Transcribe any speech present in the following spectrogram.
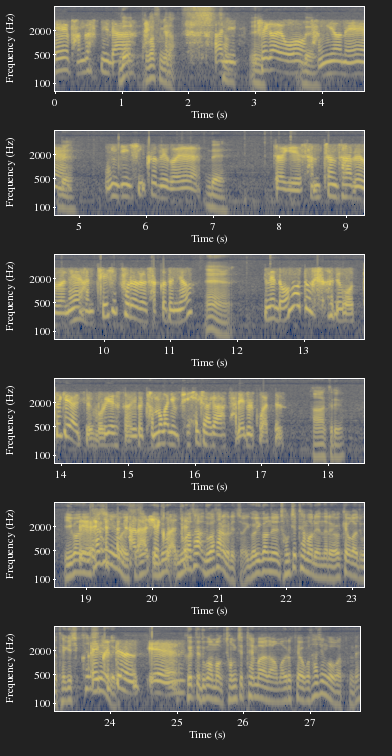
네, 반갑습니다. 네, 반갑습니다. 아니, 참, 예. 제가요, 네. 작년에 네, 웅진 싱크백을 네, 저기 3,400원에 한 70%를 샀거든요. 예. 근데 너무 떨어져가지고 어떻게 할지 모르겠어요. 이거 전문가님 제일 잘, 잘해줄 것 같아서. 아 그래요. 이거는 네, 사진 이유가 잘 있어요. 누가. 누가 사 누가 사라 그랬죠. 이거 이거는 정치 테마로 옛날에 엮여가지고 되게 시- 큰 예, 시대를 그때는, 예, 그때 누가 막 정치 테마다 막 이렇게 하고 사신 것 같은데.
